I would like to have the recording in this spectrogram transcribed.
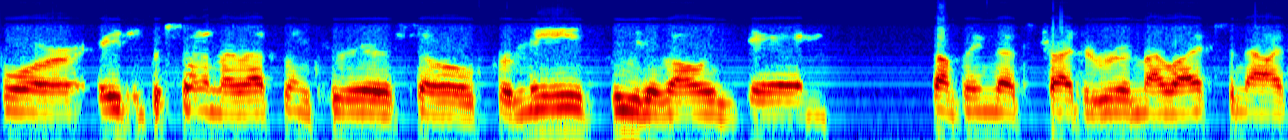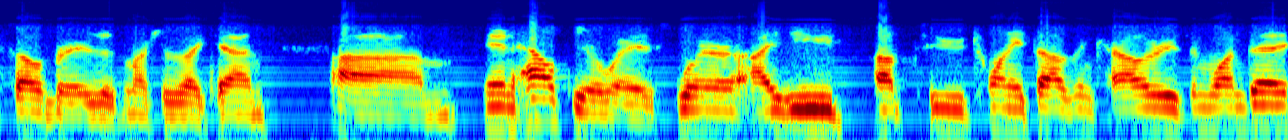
for 80% of my wrestling career. So for me, food has always been something that's tried to ruin my life. So now I celebrate it as much as I can um, in healthier ways, where I eat up to 20,000 calories in one day,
